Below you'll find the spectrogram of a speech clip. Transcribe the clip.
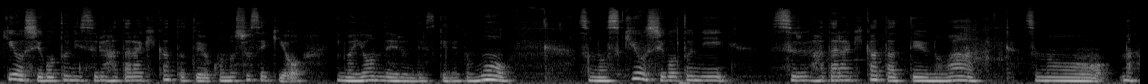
きを仕事にする働き方」というこの書籍を今読んでいるんですけれどもその好きを仕事にする働き方っていうのはその、ま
